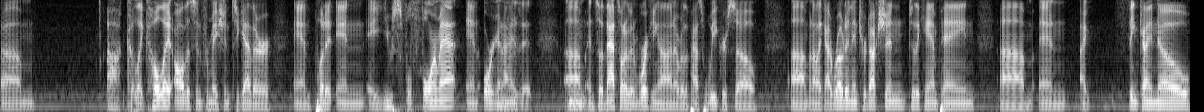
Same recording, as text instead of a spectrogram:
um, uh, co- like collate all this information together and put it in a useful format and organize it. Um, And so that's what I've been working on over the past week or so. Um, and I like I wrote an introduction to the campaign, um, and I think I know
